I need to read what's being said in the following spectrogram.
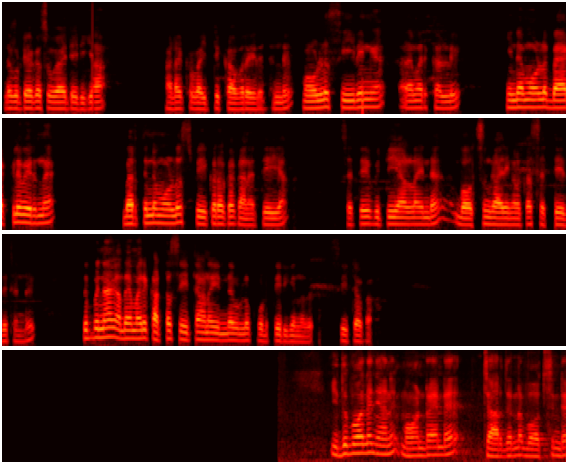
എന്റെ കുട്ടികൾക്ക് സുഖമായിട്ട് ഇരിക്കുക അവിടെയൊക്കെ വൈറ്റ് കവർ ചെയ്തിട്ടുണ്ട്. മുകളിൽ സീലിംഗ് അതേമാതിരി കള്ളി. ഇതിന്റെ മുകളിൽ ബാക്കിൽ വരുന്ന ബർത്തിന്റെ മുകളിൽ സ്പീക്കറൊക്കെ കണക്ട് ചെയ്യാം. സെറ്റ് ഫിറ്റ് ചെയ്യാനുള്ള അതിന്റെ ബോക്സും കാര്യങ്ങളൊക്കെ സെറ്റ് ചെയ്തിട്ടുണ്ട്. ഇത് പിന്നെ അതേമാതിരി കട്ട സീറ്റാണ് ഇതിന്റെ ഉള്ളിൽ കൊടുത്തിരിക്കുന്നത് സീറ്റൊക്കെ ഇതുപോലെ ഞാൻ മോൺട്രേന്റെ ചാർജറിന്റെ ബോക്സിന്റെ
